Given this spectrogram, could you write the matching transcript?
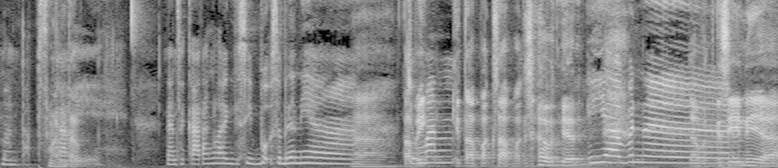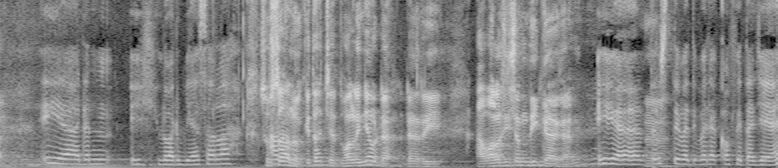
Mantap sekali. Dan sekarang lagi sibuk sebenarnya. Nah, tapi Cuman kita paksa-paksa biar iya bener. dapat ke sini ya. Iya dan ih luar biasa lah. Susah loh, kita jadwalnya udah dari awal season 3 kan. Iya, terus tiba-tiba ada covid aja ya.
